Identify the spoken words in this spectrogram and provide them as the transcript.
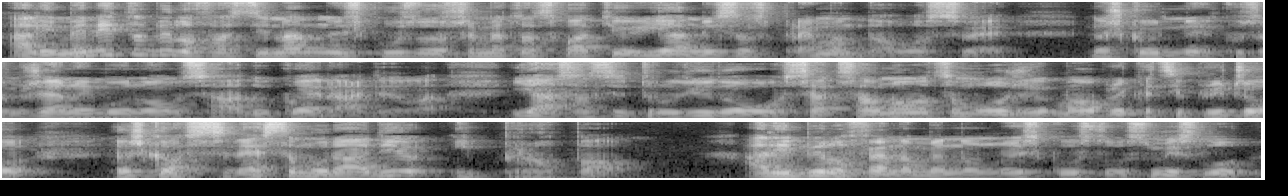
Ali meni je to bilo fascinantno iskustvo, zato što sam ja to shvatio, ja nisam spreman da ovo sve, znaš, kao neku sam ženu imao u Novom Sadu koja je radila, ja sam se trudio da ovo, sa, sam novac sam uložio, malo pre kad si pričao, znaš, kao sve sam uradio i propao. Ali je bilo fenomenalno iskustvo, u smislu,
